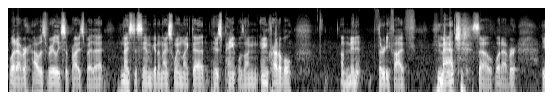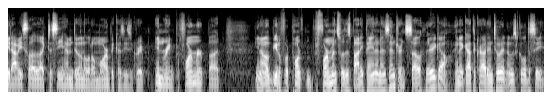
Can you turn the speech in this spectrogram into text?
Whatever. I was really surprised by that. Nice to see him get a nice win like that. His paint was un- incredible. A minute 35 match, so whatever. You'd obviously like to see him doing a little more because he's a great in ring performer, but you know, beautiful performance with his body paint and his entrance. So there you go. And it got the crowd into it, and it was cool to see.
